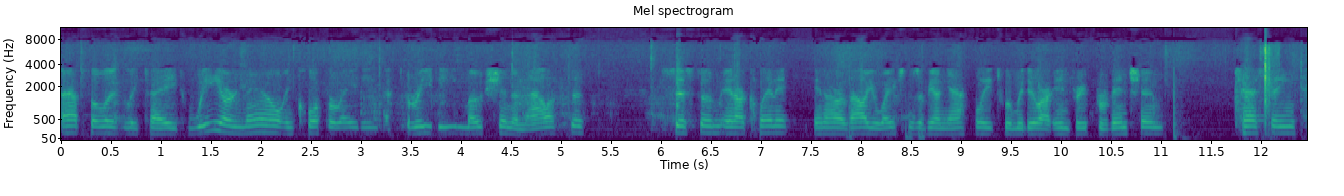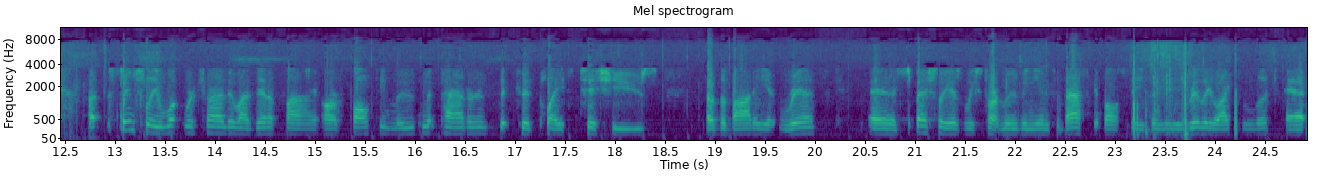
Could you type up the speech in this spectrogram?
Absolutely, Tate. We are now incorporating a 3D motion analysis system in our clinic, in our evaluations of young athletes when we do our injury prevention testing. Essentially, what we're trying to identify are faulty movement patterns that could place tissues of the body at risk. And especially as we start moving into basketball season, we really like to look at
